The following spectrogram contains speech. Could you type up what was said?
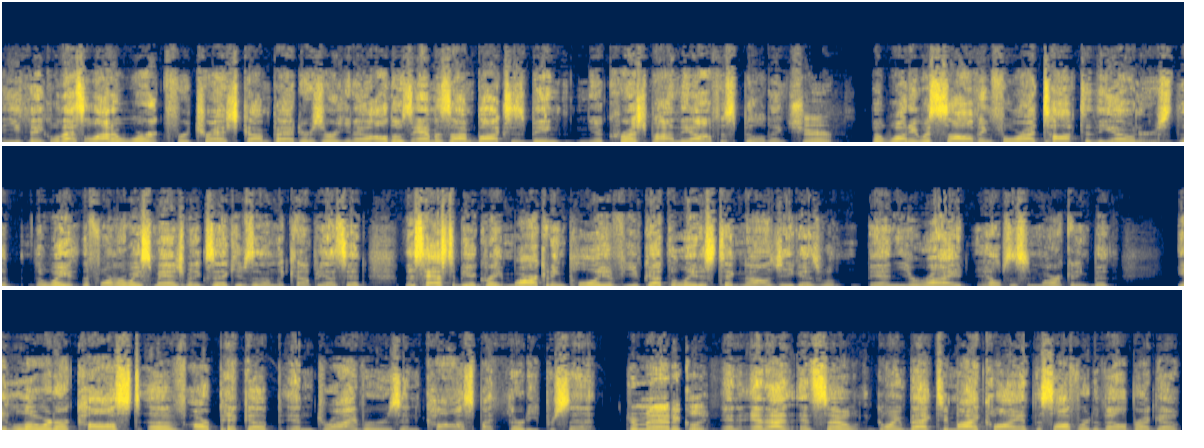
And you think, well, that's a lot of work for trash compactors or, you know, all those Amazon boxes being, you know, crushed behind the office building. Sure. But what he was solving for, I talked to the owners, the the waste, the former waste management executives that own the company. I said, this has to be a great marketing ploy if you've got the latest technology. He goes, well, Ben, you're right. It helps us in marketing, but it lowered our cost of our pickup and drivers and costs by 30%. Dramatically. And, and I, and so going back to my client, the software developer, I go,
